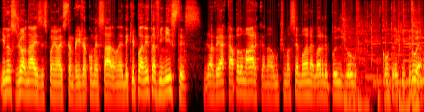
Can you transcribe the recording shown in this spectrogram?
E nos jornais espanhóis também já começaram, né? De que planeta Vinistes? Já veio a capa do Marca na última semana, agora depois do jogo contra a equipe do El.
